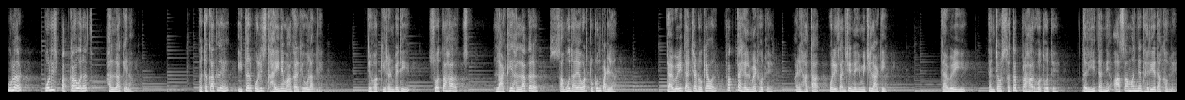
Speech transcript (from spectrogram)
उलट पोलीस पथकावरच हल्ला केला. पथकातले इतर पोलीस घाईने माघार घेऊ लागले. तेव्हा किरण बेदी स्वतःच लाठी हल्ला करत समुदायावर तुटून पडल्या. त्यावेळी त्यांच्या डोक्यावर फक्त हेल्मेट होते आणि हातात पोलिसांची नेहमीची लाठी. त्यावेळी त्यांच्यावर सतत प्रहार होत होते तरीही त्यांनी असामान्य धैर्य दाखवले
